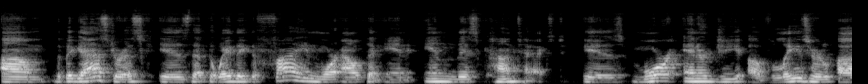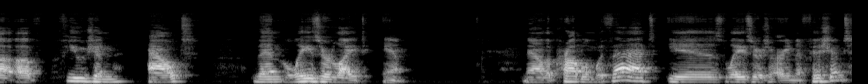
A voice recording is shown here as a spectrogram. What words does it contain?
um, the big asterisk is that the way they define more out than in in this context is more energy of laser uh, of fusion out than laser light in. Now the problem with that is lasers are inefficient,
